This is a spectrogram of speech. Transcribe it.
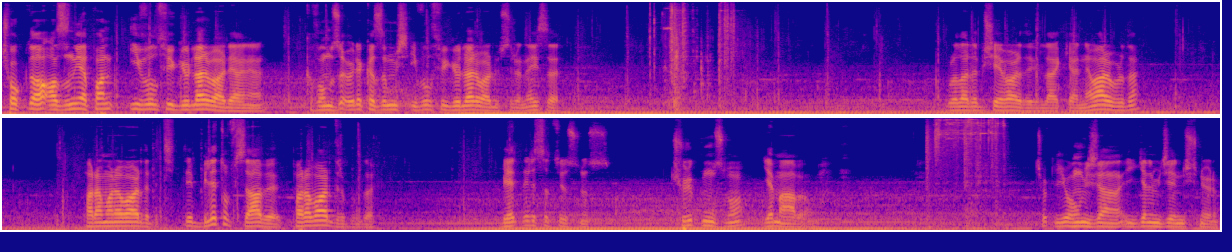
çok daha azını yapan evil figürler var yani. Kafamıza öyle kazınmış evil figürler var bir süre. Neyse. Buralarda bir şey vardır illa ki. Ne var burada? Para mara vardır. Bilet ofisi abi. Para vardır burada. Biletleri satıyorsunuz. Çürük muz mu? Yeme abi ama. Çok iyi olmayacağını, iyi gelmeyeceğini düşünüyorum.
